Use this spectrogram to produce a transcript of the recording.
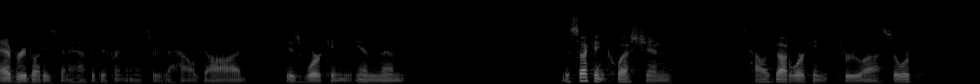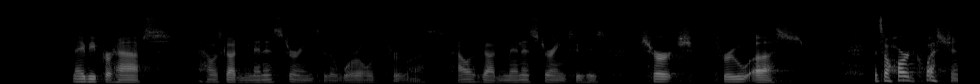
Everybody's going to have a different answer to how God is working in them. The second question how is God working through us? Or maybe perhaps, how is God ministering to the world through us? How is God ministering to his church through us? It's a hard question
